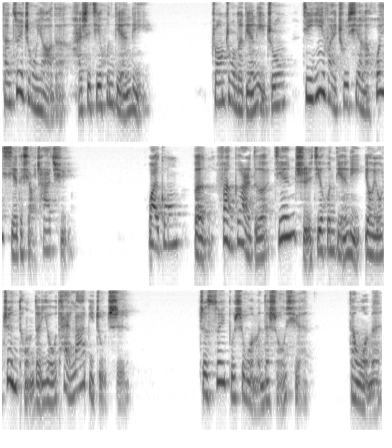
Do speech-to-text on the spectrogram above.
但最重要的还是结婚典礼。庄重的典礼中，竟意外出现了诙谐的小插曲。外公本范戈尔德坚持结婚典礼要由正统的犹太拉比主持，这虽不是我们的首选。但我们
